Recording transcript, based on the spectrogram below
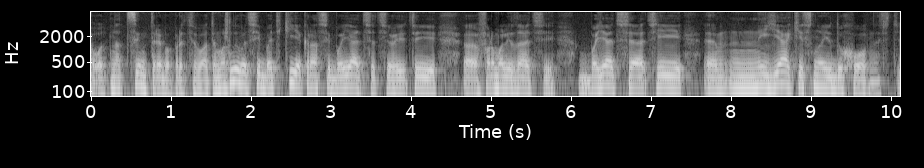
От над цим треба працювати. Можливо, ці батьки якраз і бояться цієї, цієї е, формалізації, бояться цієї е, неякісної духовності.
